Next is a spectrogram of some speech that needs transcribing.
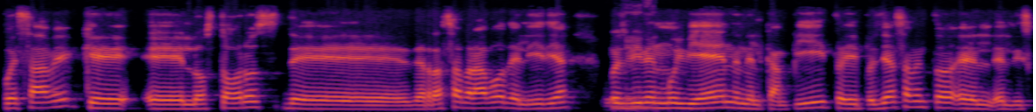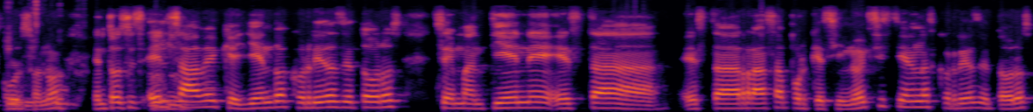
pues sabe que eh, los toros de, raza bravo de Lidia, pues viven muy bien en el campito y pues ya saben todo el, discurso, ¿no? Entonces él sabe que yendo a corridas de toros se mantiene esta, esta raza, porque si no existieran las corridas de toros,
